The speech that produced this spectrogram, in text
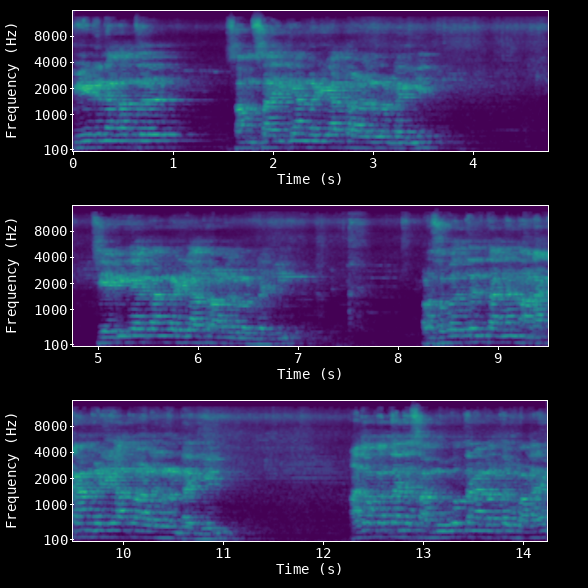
വീടിനകത്ത് സംസാരിക്കാൻ കഴിയാത്ത ആളുകളുണ്ടെങ്കിൽ ചെവി കേൾക്കാൻ കഴിയാത്ത ആളുകളുണ്ടെങ്കിൽ പ്രസവത്തിൽ തന്നെ നടക്കാൻ കഴിയാത്ത ആളുകളുണ്ടെങ്കിൽ അതൊക്കെ തന്നെ സമൂഹത്തിനകത്ത് വളരെ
